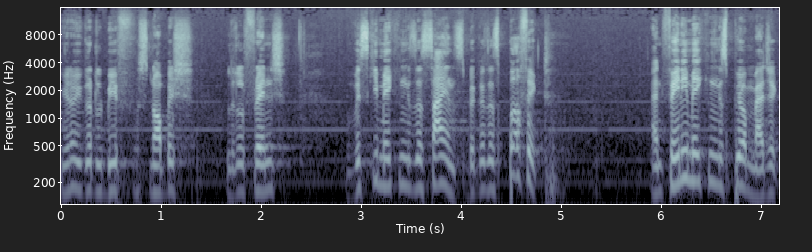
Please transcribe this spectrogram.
You know, you got to be snobbish little French. Whiskey making is a science because it's perfect. And Feni making is pure magic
